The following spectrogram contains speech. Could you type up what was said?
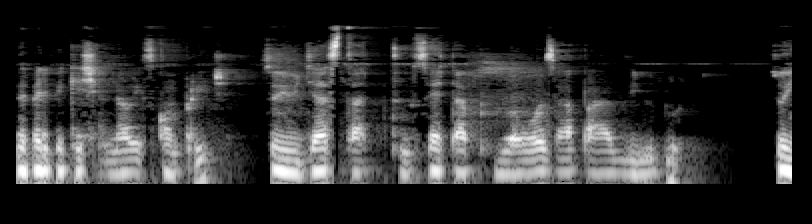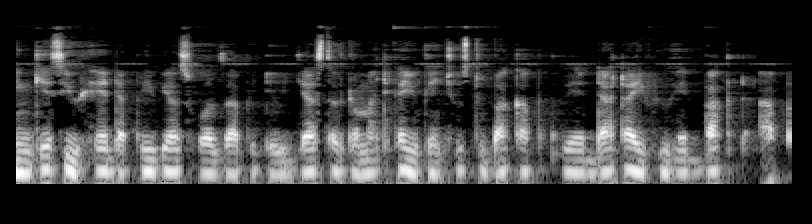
the verification now is complete. So you just start to set up your whatsapp as you do so in case you had a previous WhatsApp, it will just automatically you can choose to back up the data if you had backed up.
